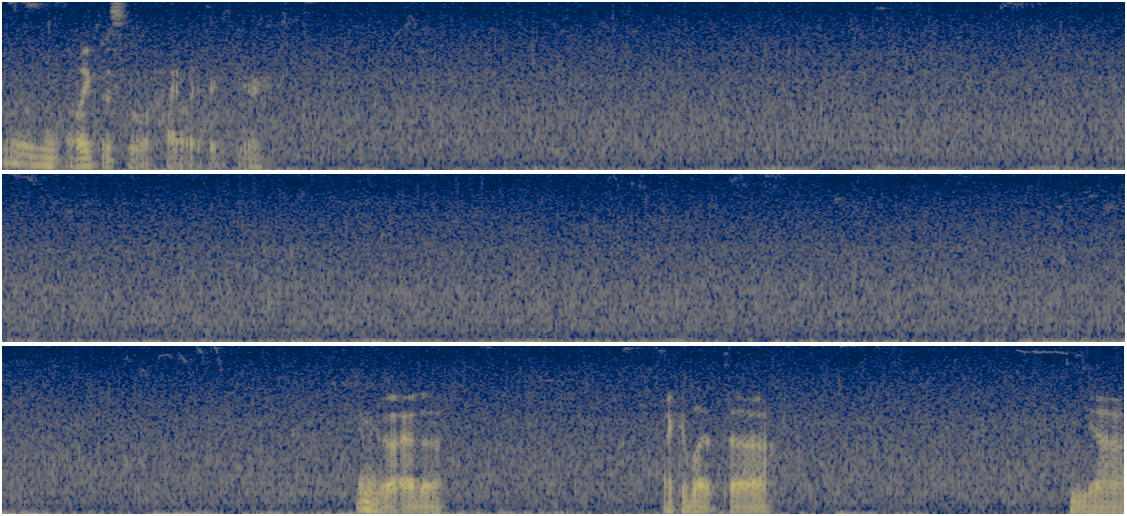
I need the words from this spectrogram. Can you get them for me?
Mm, I like this little highlight right here. Maybe I'll add a. I could let uh, the uh,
